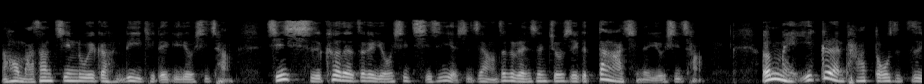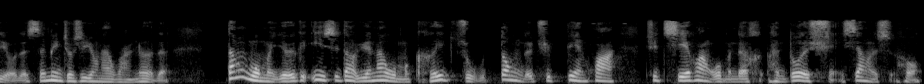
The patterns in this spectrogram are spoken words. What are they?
然后马上进入一个很立体的一个游戏场。其实此刻的这个游戏其实也是这样，这个人生就是一个大型的游戏场，而每一个人他都是自由的，生命就是用来玩乐的。当我们有一个意识到，原来我们可以主动的去变化、去切换我们的很很多的选项的时候，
